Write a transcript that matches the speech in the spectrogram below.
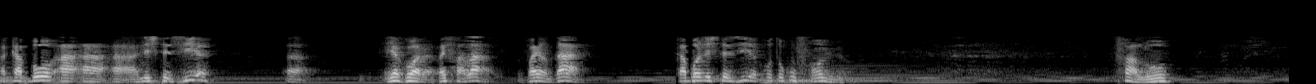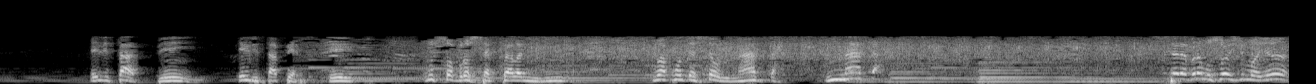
acabou a, a, a anestesia, a, e agora? Vai falar? Vai andar? Acabou a anestesia, pô, tô com fome, meu. Falou. Ele está bem, ele está perfeito. Não sobrou sequela nenhuma. Não aconteceu nada. Nada. Celebramos hoje de manhã.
